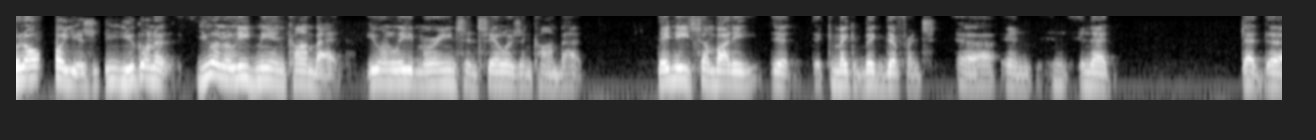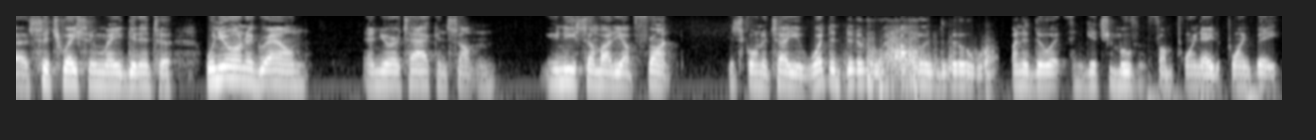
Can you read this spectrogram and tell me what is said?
With all you, you're gonna you're gonna lead me in combat. You're gonna lead Marines and sailors in combat. They need somebody that, that can make a big difference uh, in, in, in that that uh, situation we may get into. When you're on the ground and you're attacking something, you need somebody up front It's going to tell you what to do, how to do, when to do it, and get you moving from point A to point B.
